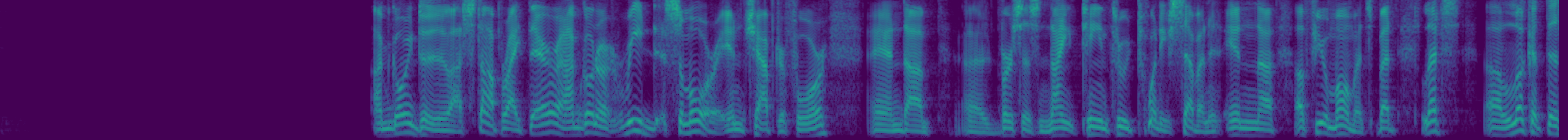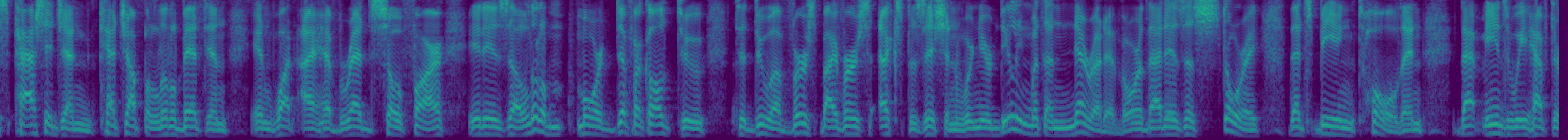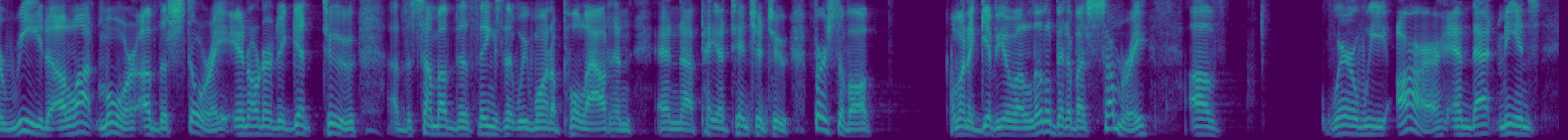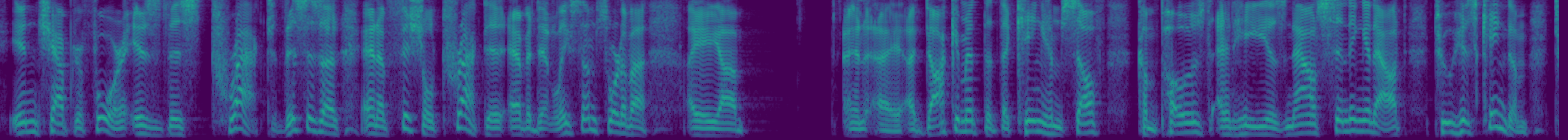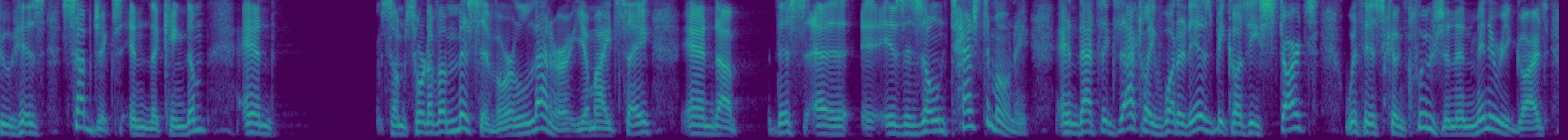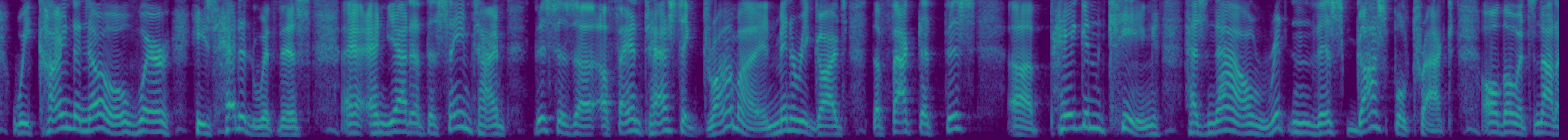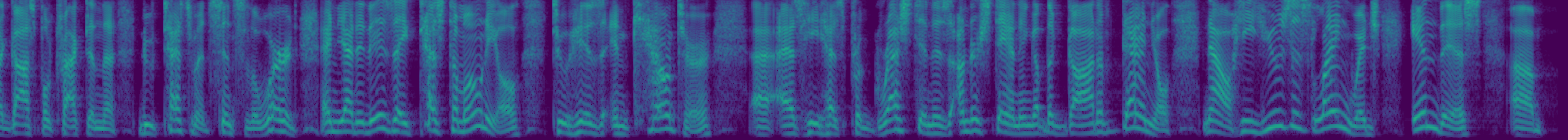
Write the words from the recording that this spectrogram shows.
I'm going to uh, stop right there. I'm going to read some more in chapter 4 and uh, uh, verses 19 through 27 in uh, a few moments. But let's uh, look at this passage and catch up a little bit in, in what I have read so far. It is a little more difficult to, to do a verse by verse exposition when you're dealing with a narrative or that is a story that's being told. And that means we have to read a lot more of the story in order to get to uh, the, some of the things that we want to pull out and, and uh, pay attention to. First of all, I want to give you a little bit of a summary of where we are, and that means in chapter 4 is this tract. This is a, an official tract, evidently, some sort of a, a, uh, an, a, a document that the king himself composed, and he is now sending it out to his kingdom, to his subjects in the kingdom. And some sort of a missive or letter, you might say. And uh, this uh, is his own testimony. And that's exactly what it is because he starts with his conclusion in many regards. We kind of know where he's headed with this. And yet, at the same time, this is a, a fantastic drama in many regards. The fact that this uh, pagan king has now written this gospel tract, although it's not a gospel tract in the New Testament sense of the word, and yet it is a testimonial to his encounter uh, as he has progressed in his understanding of the God of Daniel. Now, he uses language in this. Um,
